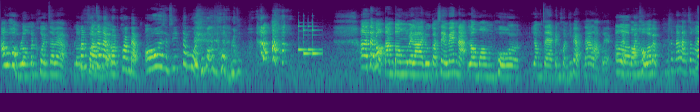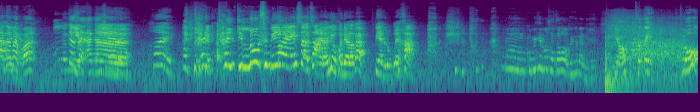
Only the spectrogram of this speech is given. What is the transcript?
เอาผมลงมันควรจะแบบลดมันควรจะแบบาลดความแบบโอ้เซ็กซี่แต่หมวยคือบอกกับผมลงเออแต่บอกตามตรงเวลาดูก็เซเว่นอะเรามองโพ ยองแจเป็นคนที่แบบน่ารักเลยเออแบบมมัองน เขาว่าแบบมันน่ารักจังเลยน่าจะแบบว่าอะไรเกิดเงี้ยใส่อากาเซ่เลยออเฮ้ยใครใครกินลูกฉันนี่ไงเสิร์ชฉายแล้วอยู่คนเดียวแล้วแบบเปลี่ยนลุคเลยค่ะ มึงกูไม่คิดว่าเขาจะหล่อขึ้นขนาดนี้ เดี๋ยวสติลูก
